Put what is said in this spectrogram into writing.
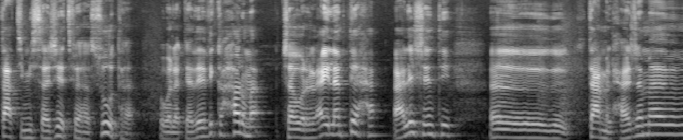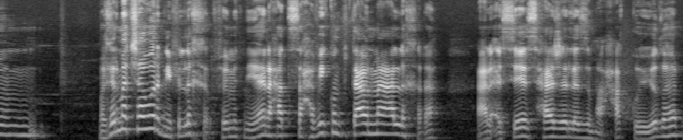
تعطي مساجات فيها صوتها ولا كذا ذيك حرمة تشاور العيلة نتاعها علاش أنت تعمل حاجة ما من غير ما تشاورني في الأخر فهمتني؟ أنا حتى الصحفي كنت بتعاون معه على الأخر على أساس حاجة لازمها حق ويظهر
